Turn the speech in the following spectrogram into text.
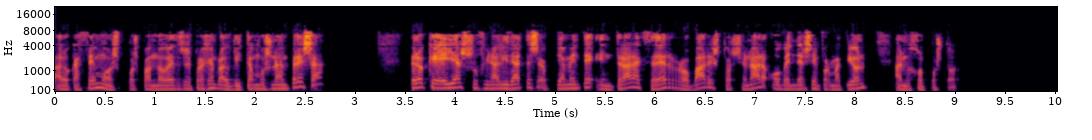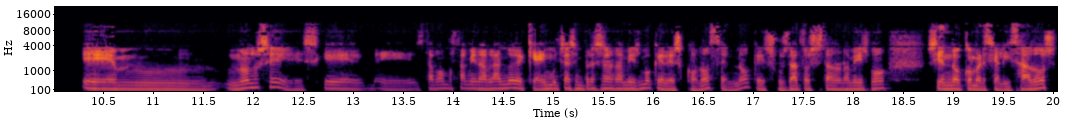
a lo que hacemos, pues cuando a veces, por ejemplo, auditamos una empresa, pero que ella, su finalidad es obviamente entrar, acceder, robar, extorsionar o vender esa información al mejor postor. Eh, no lo sé, es que eh, estábamos también hablando de que hay muchas empresas ahora mismo que desconocen, ¿no? Que sus datos están ahora mismo siendo comercializados.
